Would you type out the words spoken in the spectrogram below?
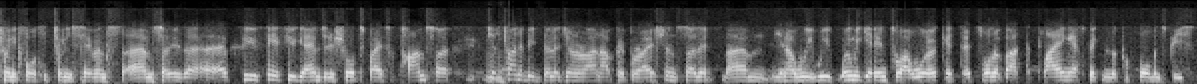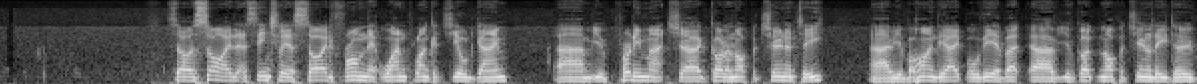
24th, the 27th. Um, so there's a, a, few, fair few games in a short space of time. So just trying to be diligent around our preparation, so that um, you know we, we when we get into our work, it, it's all about the playing aspect and the performance piece. So aside, essentially aside from that one Plunket Shield game, um, you've pretty much uh, got an opportunity uh, you're behind the eight ball there, but uh, you've got an opportunity to,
